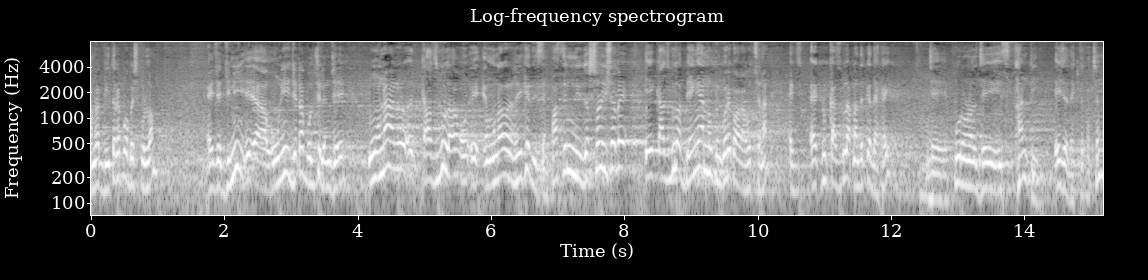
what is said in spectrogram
আমরা ভিতরে প্রবেশ করলাম। এই যে যিনি উনি যেটা বলছিলেন যে ওনার কাজগুলা ওনারা রেখে দিয়েছেন। প্রাচীন নিদর্শন হিসাবে এই কাজগুলো ভেঙে আর নতুন করে করা হচ্ছে না। এক- একটু কাজগুলো আপনাদেরকে দেখাই। যে পুরনো যে স্থানটি এই যে দেখতে পাচ্ছেন।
